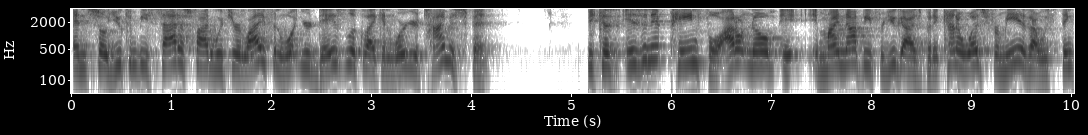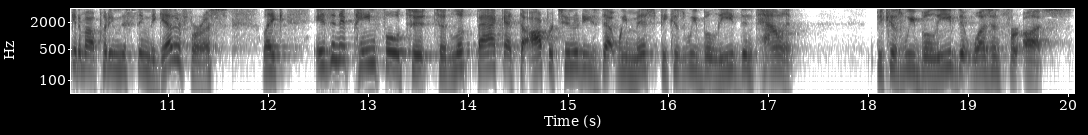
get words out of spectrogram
And so you can be satisfied with your life and what your days look like and where your time is spent. Because isn't it painful? I don't know, it, it might not be for you guys, but it kind of was for me as I was thinking about putting this thing together for us. Like, isn't it painful to, to look back at the opportunities that we missed because we believed in talent, because we believed it wasn't for us?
